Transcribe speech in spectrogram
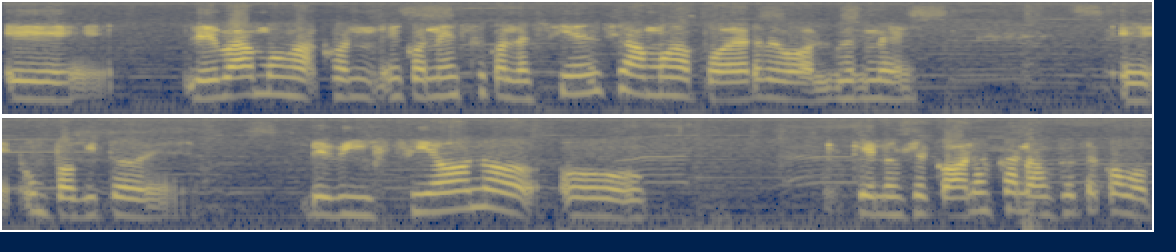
eh, le vamos a, con, con eso, con la ciencia, vamos a poder devolverle eh, un poquito de, visión o, que nos reconozca a nosotros como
